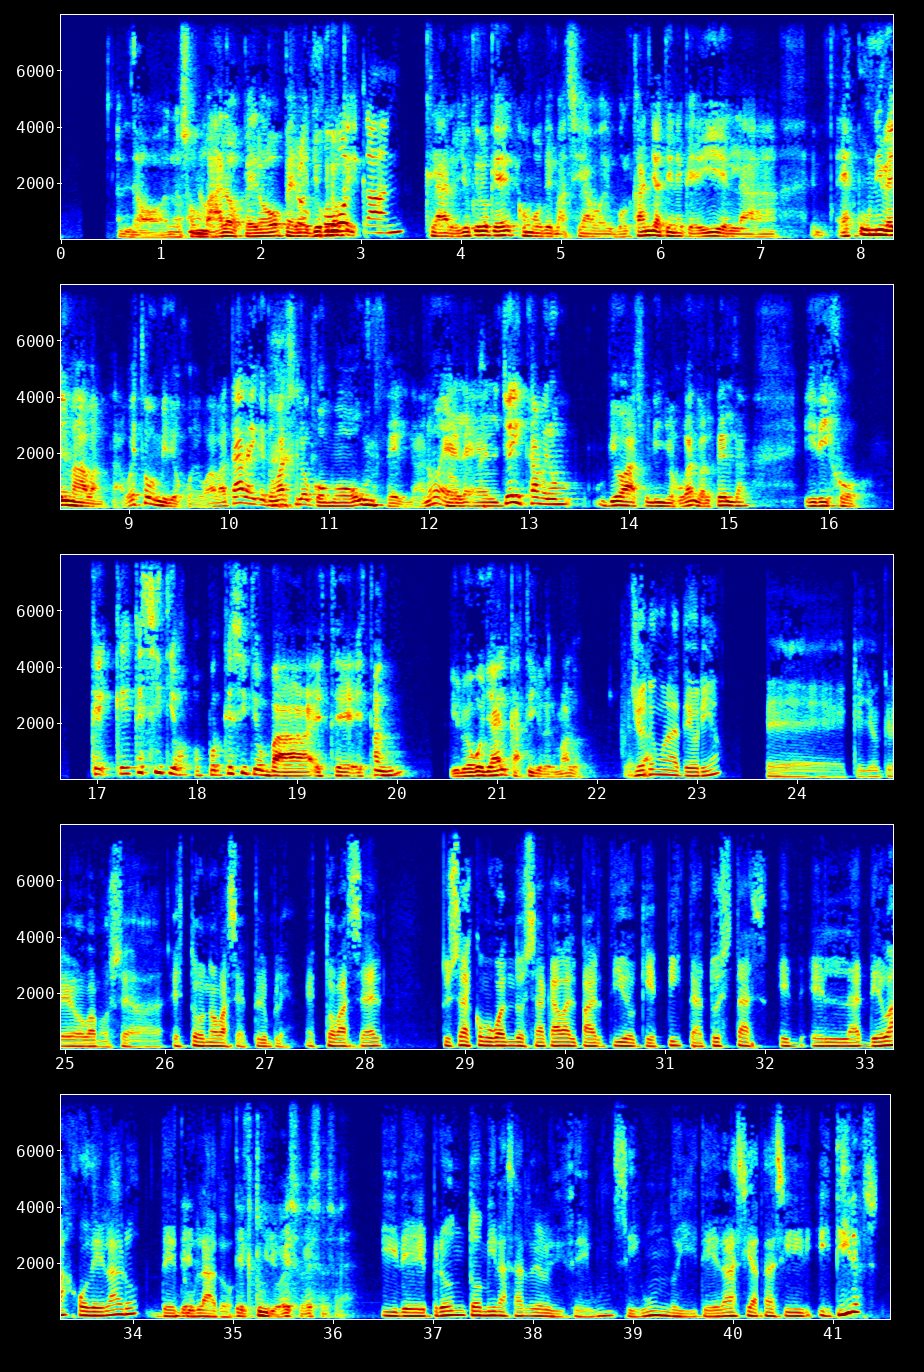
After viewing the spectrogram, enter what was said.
No, no son malos, pero, pero yo creo que, volcán. Claro, yo creo que es como demasiado. El volcán ya tiene que ir en la... Es un nivel más avanzado. Esto es un videojuego. Avatar hay que tomárselo como un Zelda, ¿no? El, el James Cameron vio a su niño jugando al Zelda y dijo, ¿qué, qué, qué sitio, por qué sitios va este están? Y luego ya el castillo del malo. Yo tengo una teoría eh, que yo creo, vamos, o sea, esto no va a ser triple. Esto va a ser, tú sabes como cuando se acaba el partido que pita, tú estás en- en la- debajo del aro de tu lado. Del tuyo, eso, eso, eso. es. Y de pronto miras alrededor y dices, un segundo, y te das y haces así, y tiras.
